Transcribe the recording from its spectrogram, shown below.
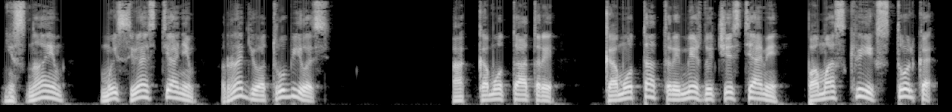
«Не знаем. Мы связь тянем. Радио отрубилось». «А коммутаторы? Коммутаторы между частями! По Москве их столько!»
